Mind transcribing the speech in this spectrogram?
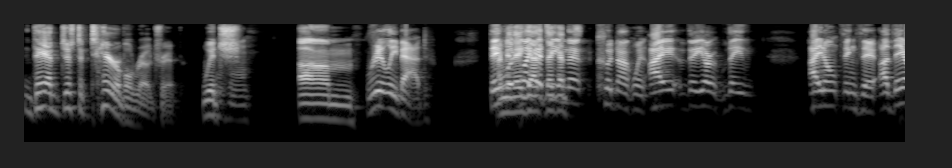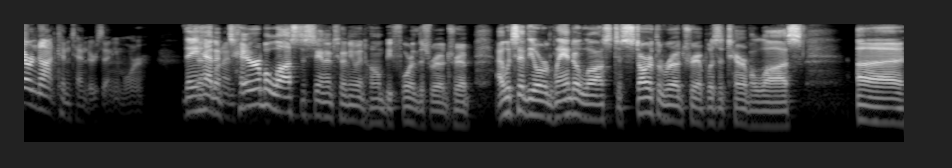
they had just a terrible road trip, which Mhm. um really bad. They I mean, they like got- a team got- that could not win. I they are they. I don't think they uh, they are not contenders anymore. They That's had a I'm saying. terrible loss to San Antonio at home before this road trip. I would say the Orlando loss to start the road trip was a terrible loss. Uh,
